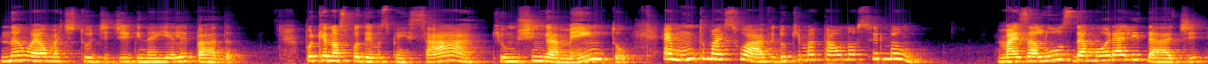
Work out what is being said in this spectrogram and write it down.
não é uma atitude digna e elevada. Porque nós podemos pensar que um xingamento é muito mais suave do que matar o nosso irmão mas a luz da moralidade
